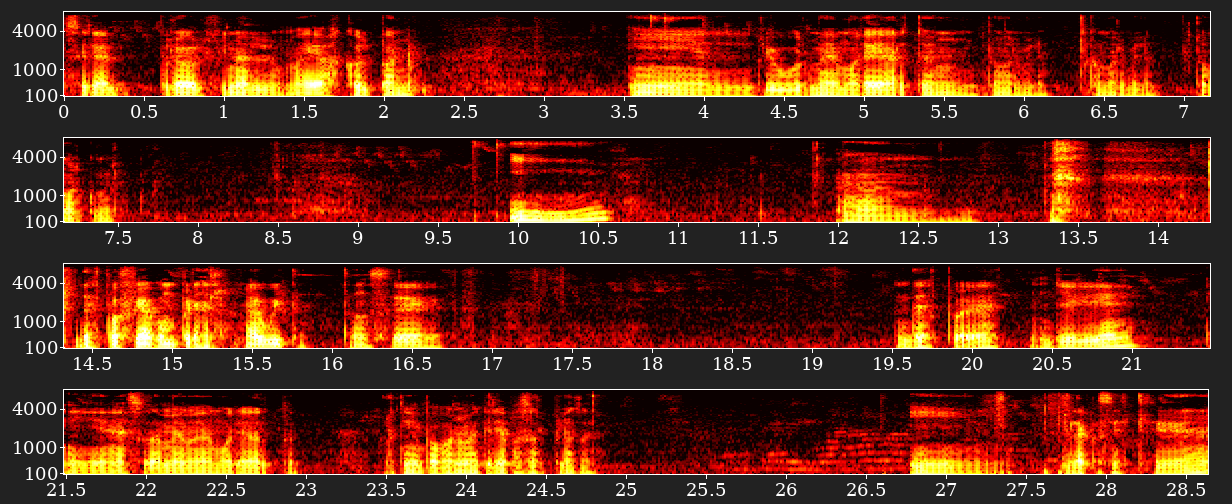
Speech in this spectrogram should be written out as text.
cereal, pero al final me dio asco el pan. Y el yogur me demoré harto en tomármelo, comérmelo, tomar, comer. Y después fui a comprar agüita, entonces después llegué y en eso también me demoré harto, porque mi papá no me quería pasar plata. Y la cosa es que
